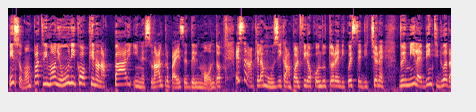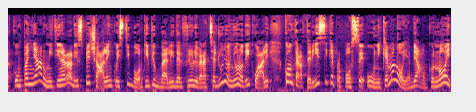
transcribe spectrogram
Insomma, un patrimonio unico che non ha pari in nessun altro paese del mondo. E sarà anche la musica un po' il filo conduttore di questa edizione 2022 ad accompagnare un itinerario speciale in questi borghi più belli del Friuli Venezia Giulia, ognuno dei quali con caratteristiche e proposte uniche. Ma noi abbiamo con noi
